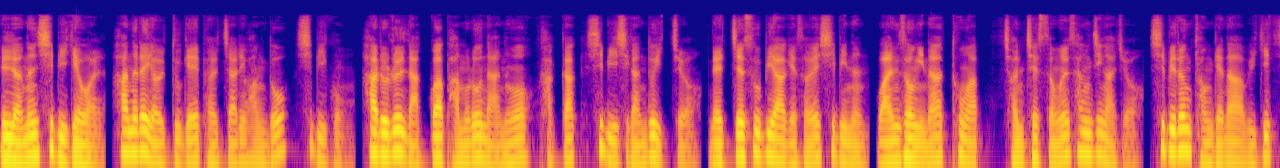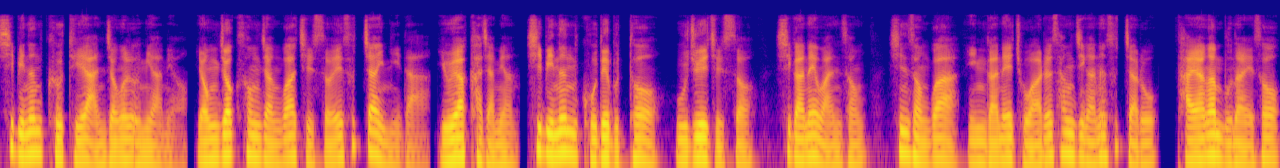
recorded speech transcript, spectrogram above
1년은 12개월, 하늘의 12개의 별자리 황도 12궁, 하루를 낮과 밤으로 나누어 각각 12시간도 있죠. 넷째 수비학에서의 12는 완성이나 통합, 전체성을 상징하죠. 11은 경계나 위기, 12는 그 뒤의 안정을 의미하며 영적 성장과 질서의 숫자입니다. 요약하자면 12는 고대부터 우주의 질서, 시간의 완성, 신성과 인간의 조화를 상징하는 숫자로 다양한 문화에서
